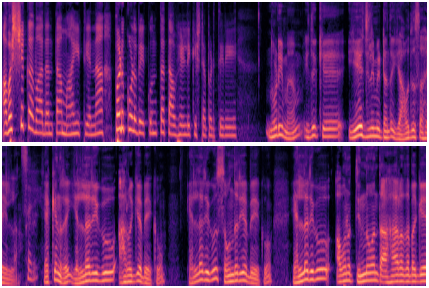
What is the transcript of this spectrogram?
ಅವಶ್ಯಕವಾದಂಥ ಮಾಹಿತಿಯನ್ನ ಪಡ್ಕೊಳ್ಬೇಕು ಅಂತ ತಾವು ಹೇಳಲಿಕ್ಕೆ ಇಷ್ಟಪಡ್ತೀರಿ? ನೋಡಿ ಮ್ಯಾಮ್ ಇದಕ್ಕೆ ಏಜ್ ಲಿಮಿಟ್ ಅಂತ ಯಾವುದೂ ಸಹ ಇಲ್ಲ. ಸರಿ. ಯಾಕೆಂದ್ರೆ ಎಲ್ಲರಿಗೂ ಆರೋಗ್ಯ ಬೇಕು ಎಲ್ಲರಿಗೂ ಸೌಂದರ್ಯ ಬೇಕು ಎಲ್ಲರಿಗೂ ಅವನು ತಿನ್ನುವಂಥ ಆಹಾರದ ಬಗ್ಗೆ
